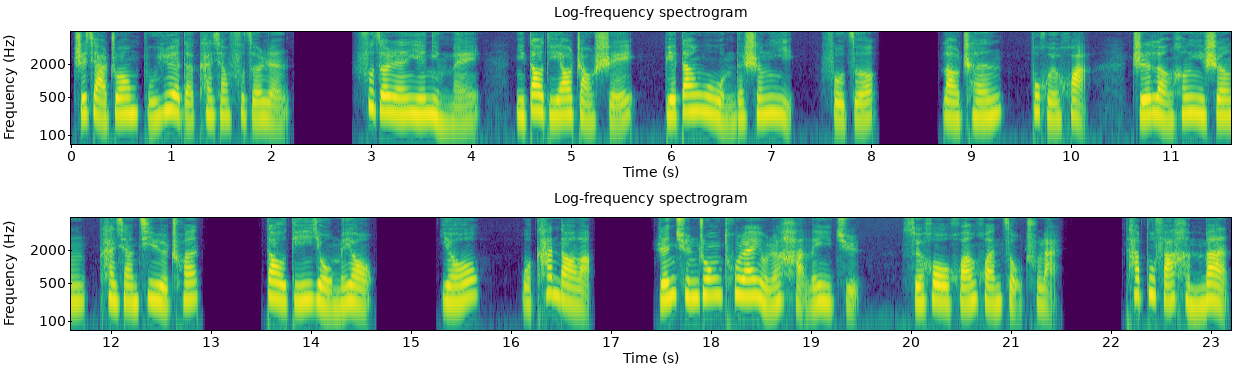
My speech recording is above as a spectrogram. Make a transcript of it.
只假装不悦地看向负责人。负责人也拧眉：“你到底要找谁？别耽误我们的生意。”否则，老陈不回话，只冷哼一声，看向季月川，到底有没有？有，我看到了。人群中突然有人喊了一句，随后缓缓走出来。他步伐很慢，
